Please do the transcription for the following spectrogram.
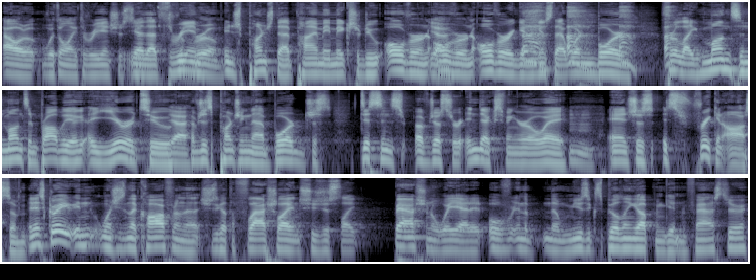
out with only three inches. Yeah, that three room. inch punch that Pai Mei makes her do over and Yeah. over and over again against that wooden board for like months and months and probably a, a year or two Yeah. of just punching that board just distance of just her index finger away. Mm-hmm. And it's just, it's freaking awesome. And it's great in, when she's in the coffin that she's got the flashlight and she's just like bashing away at it over in the, and the music's building up and getting faster.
